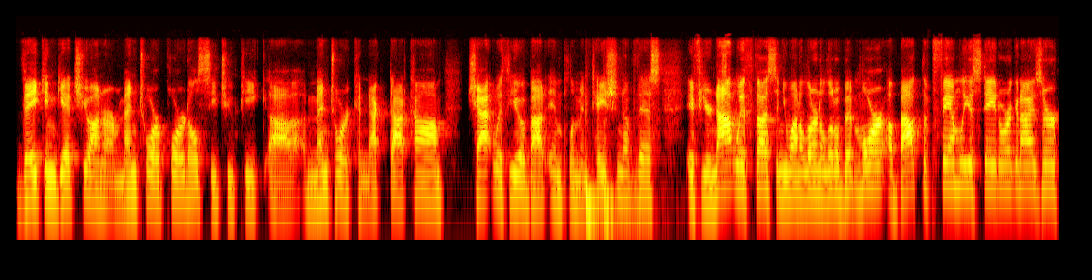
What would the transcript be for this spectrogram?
they can get you on our mentor portal, C2P uh, mentorconnect.com, chat with you about implementation of this. If you're not with us and you want to learn a little bit more about the family estate organizer,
